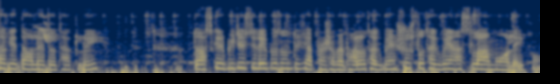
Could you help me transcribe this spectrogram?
থাকে তাহলে তো থাকলোই। তো আজকের ভিডিও ছিল এই পর্যন্তই, আপনারা সবাই ভালো থাকবেন, সুস্থ থাকবেন, আসসালামু আলাইকুম।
